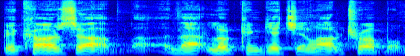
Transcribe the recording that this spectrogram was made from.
because uh, that look can get you in a lot of trouble.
